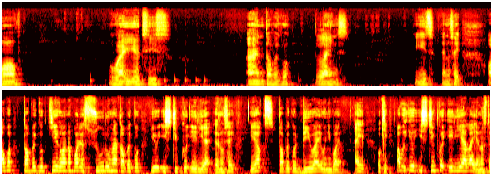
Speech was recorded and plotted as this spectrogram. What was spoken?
curve y axis and तपाईँको लाइन्स इज हेर्नुहोस् है? अब तपाईँको के गर्नु पऱ्यो सुरुमा तपाईँको यो स्ट्रिपको एरिया हेर्नुहोस् है। यक्स तपाईँको डिवाई हुने भयो। है ओके। अब यो स्ट्रिपको एरियालाई हेर्नुहोस् त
